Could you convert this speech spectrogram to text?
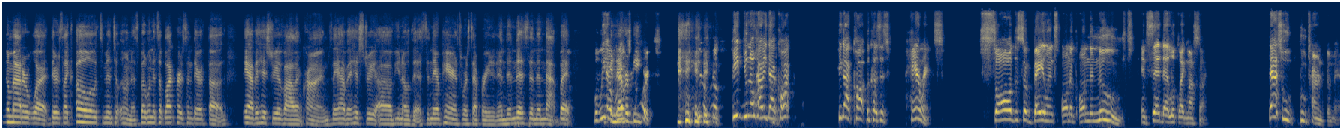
no matter what, there's like, oh, it's mental illness. But when it's a black person, they're a thug. They have a history of violent crimes. They have a history of, you know, this, and their parents were separated, and then this, and then that. But, but we have never stories. be. real, he, you know how he got caught? He got caught because his parents saw the surveillance on the on the news and said that looked like my son. That's who who turned him in.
